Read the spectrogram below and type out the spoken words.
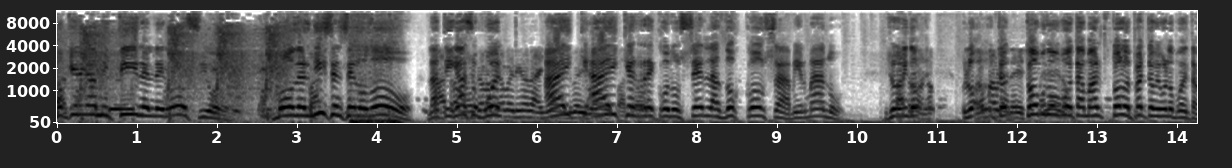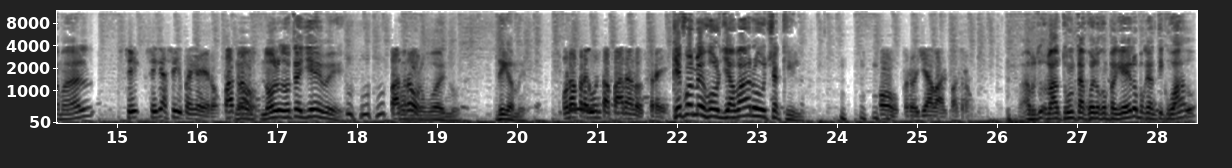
no quieren admitir el negocio. Modernícense los dos. Latigazo fuerte. Hay, que- hay que reconocer las dos cosas, mi hermano. Eso no- Patrón, no- no- lo- no todo el mundo puede estar mal, todos los expertos de béisbol no pueden estar mal. Sí, sigue así, Peguero. No, Patrón, no, no te lleve. patrón, pero bueno, dígame. una pregunta para los tres. ¿Qué fue mejor, Yavar o Shaquille? Oh, pero ya va el patrón. Ah, ¿Tú tú no estás de acuerdo con Peguero porque es anticuado?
